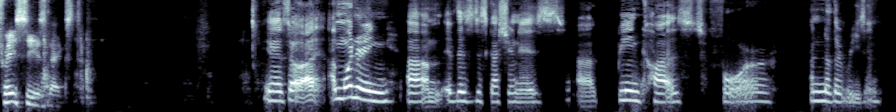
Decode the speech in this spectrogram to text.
tracy is next. Yeah so I, i'm wondering um, if this discussion is uh, being caused for another reason,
